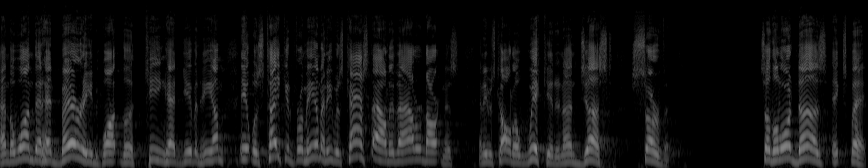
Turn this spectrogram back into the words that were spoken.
and the one that had buried what the king had given him it was taken from him and he was cast out into outer darkness and he was called a wicked and unjust servant. So the Lord does expect.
